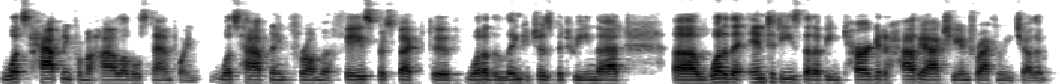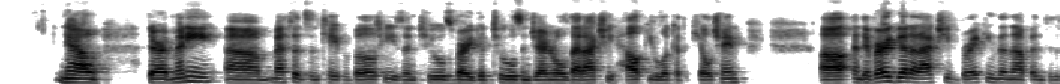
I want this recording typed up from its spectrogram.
what's happening from a high level standpoint, what's happening from a phase perspective, what are the linkages between that, uh, what are the entities that are being targeted, how they actually interact with each other. Now, there are many um, methods and capabilities and tools, very good tools in general, that actually help you look at the kill chain. Uh, and they're very good at actually breaking them up into the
